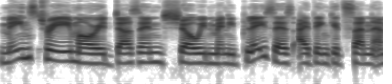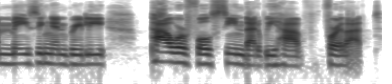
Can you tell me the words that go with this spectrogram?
mainstream or it doesn't show in many places, I think it's an amazing and really powerful scene that we have for that.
